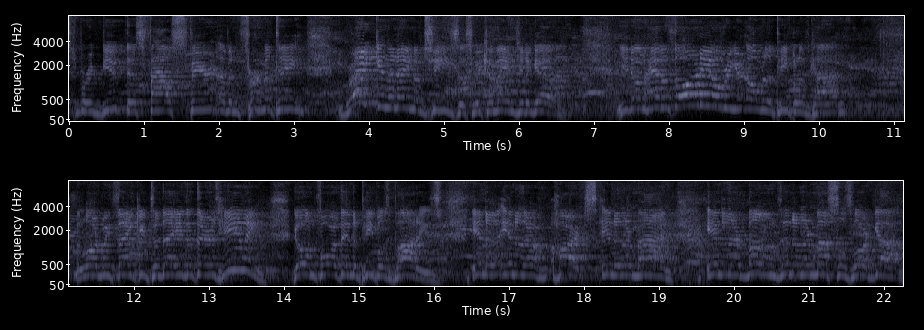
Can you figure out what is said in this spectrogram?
Just rebuke this foul spirit of infirmity. Break in the name of Jesus. We command you to go. You don't have authority over your over the people of God. But Lord, we thank you today that there's healing going forth into people's bodies, into, into their hearts, into their mind, into their bones, into their muscles, Lord God,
